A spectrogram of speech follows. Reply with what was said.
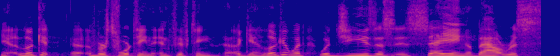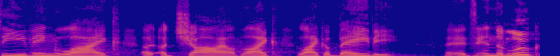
Yeah, look at uh, verse 14 and 15 uh, again. Look at what, what Jesus is saying about receiving like a, a child, like, like a baby. It's in the Luke,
